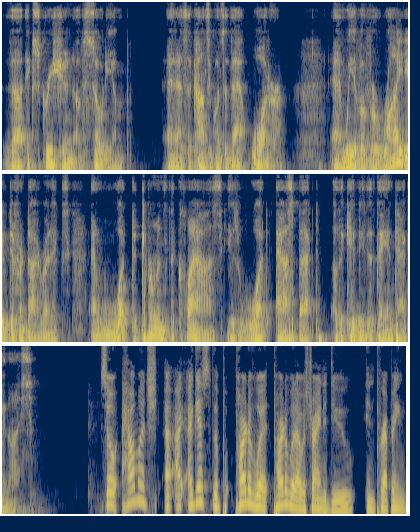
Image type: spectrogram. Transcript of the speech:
the excretion of sodium and as a consequence of that, water. And we have a variety of different diuretics, and what determines the class is what aspect of the kidney that they antagonize. So how much? I, I, guess the part of what part of what I was trying to do in prepping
